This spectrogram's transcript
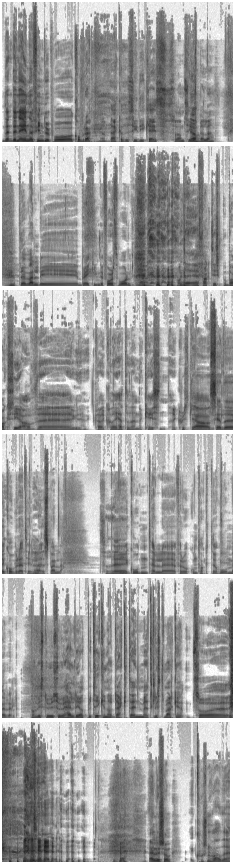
den, den ene finner du på coveret. Back of the CD case, som de sier Ja. spillet. Det er veldig breaking the fourth wall. Ja. Og det er faktisk på baksida av eh, hva, hva det heter den casen? Crystal Ja, CD-coveret til Ja. spillet. Så Det er koden til, eh, for å kontakte hun Merrill. og hvis du er så uheldig at butikken har dekket den med et klistremerke, så eh, Eller så Hvordan var det?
